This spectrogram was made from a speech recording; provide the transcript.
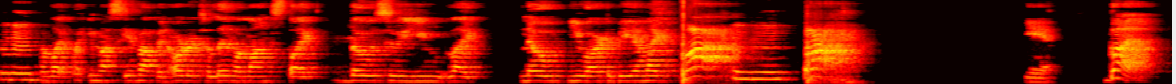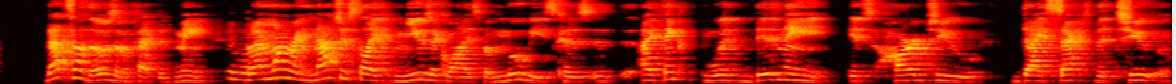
Hmm Of like what you must give up in order to live amongst like those who you like know you are to be. I'm like, fuck. hmm Fuck! Yeah. But that's how those have affected me. Mm-hmm. But I'm wondering, not just like music wise, but movies, because I think with Disney, it's hard to dissect the two,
